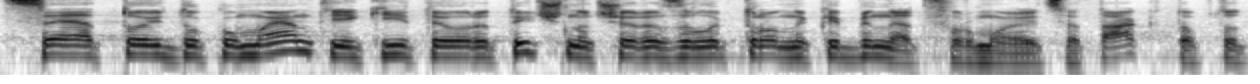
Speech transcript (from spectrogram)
Це той документ, який теоретично через електронний кабінет формується, так? Тобто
